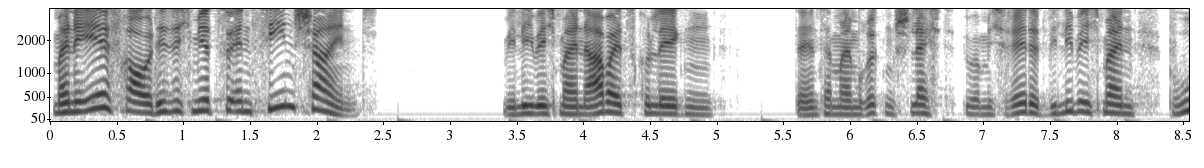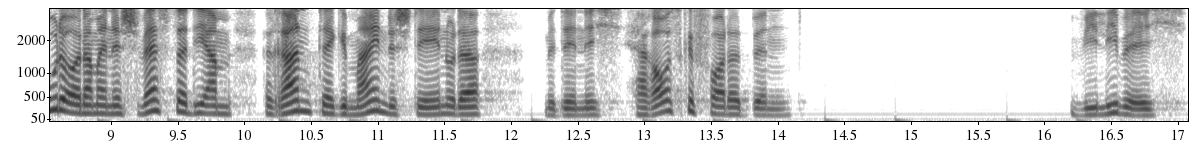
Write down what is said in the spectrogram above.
meine Ehefrau, die sich mir zu entziehen scheint? Wie liebe ich meinen Arbeitskollegen, der hinter meinem Rücken schlecht über mich redet? Wie liebe ich meinen Bruder oder meine Schwester, die am Rand der Gemeinde stehen oder mit denen ich herausgefordert bin? Wie liebe ich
